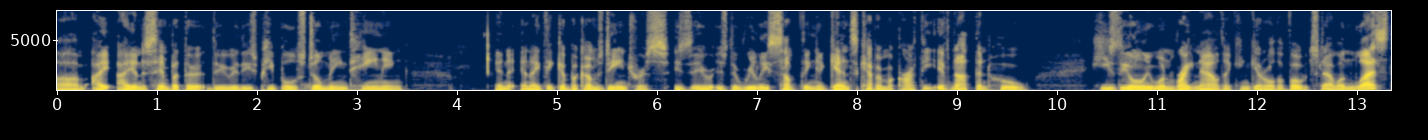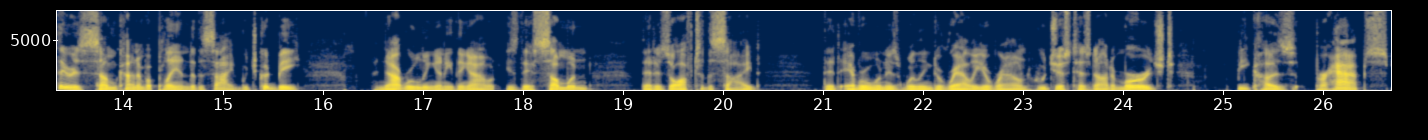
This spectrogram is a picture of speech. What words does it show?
Um, I, I understand, but there, there are these people still maintaining, and, and I think it becomes dangerous. Is there is there really something against Kevin McCarthy? If not, then who? He's the only one right now that can get all the votes. Now, unless there is some kind of a plan to the side, which could be, not ruling anything out, is there someone that is off to the side that everyone is willing to rally around who just has not emerged because perhaps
